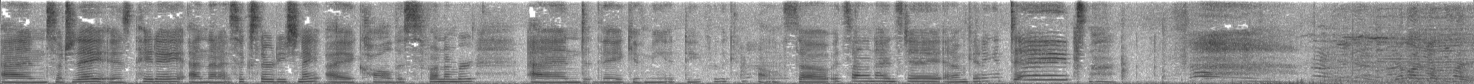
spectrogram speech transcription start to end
And so today is payday, and then at 6:30 tonight, I call this phone number, and they give me a date for the canal. So it's Valentine's Day, and I'm getting a date. 要ばい、ちょ了と待って。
